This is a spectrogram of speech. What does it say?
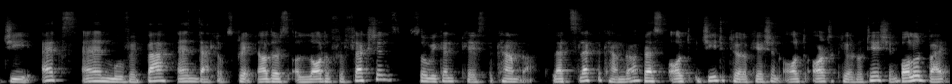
GX and move it back, and that looks great. Now there's a lot of reflections, so we can place the camera. Let's select the camera, press Alt G to clear location, Alt R to clear rotation, followed by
